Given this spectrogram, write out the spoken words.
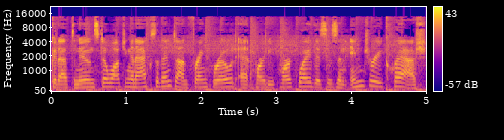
Good afternoon. Still watching an accident on Frank Road at Hardy Parkway. This is an injury crash.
